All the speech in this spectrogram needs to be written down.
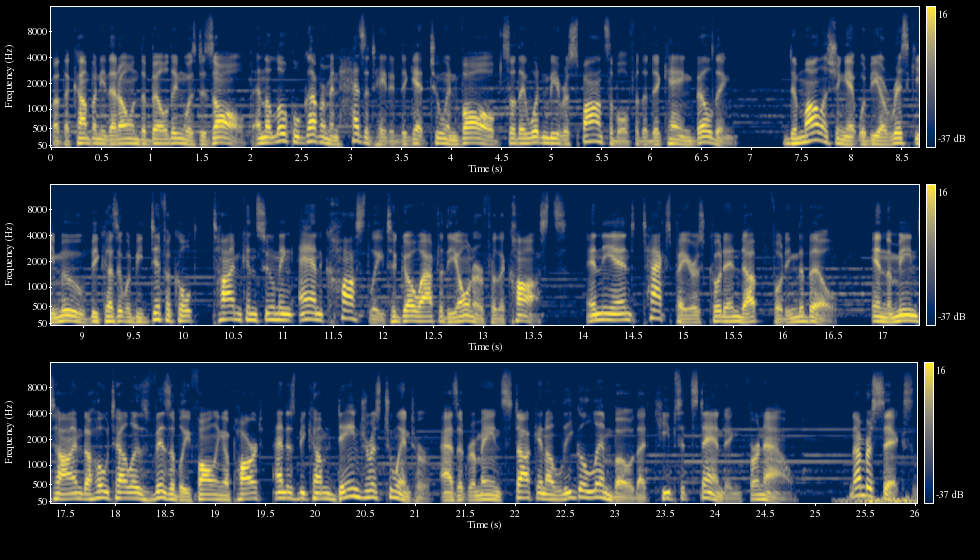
But the company that owned the building was dissolved, and the local government hesitated to get too involved so they wouldn't be responsible for the decaying building. Demolishing it would be a risky move because it would be difficult, time consuming, and costly to go after the owner for the costs. In the end, taxpayers could end up footing the bill. In the meantime, the hotel is visibly falling apart and has become dangerous to enter as it remains stuck in a legal limbo that keeps it standing for now. Number 6.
